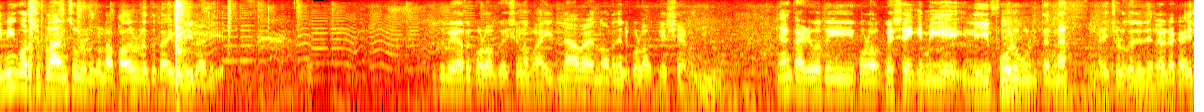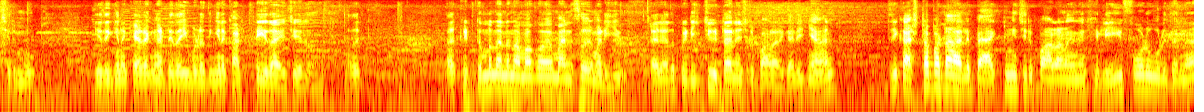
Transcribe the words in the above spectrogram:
ഇനിയും കുറച്ച് പ്ലാൻസ് കൂടെ എടുക്കുന്നുണ്ട് അപ്പോൾ അത് എടുത്തിട്ട് ആ വീഡിയോയിൽ ആഡ് ചെയ്യാം. ഇത് വേറെ കൊളോക്കേഷനാണ് വൈൽഡ് ലാവ എന്ന് പറഞ്ഞൊരു കൊളോക്കേഷനാണ് ഞാൻ കഴിവത് ഈ കൊളോക്കേഷൻ അയക്കുമ്പോൾ ഈ ലീഫോട് കൂടി തന്നെ അയച്ചു കൊടുക്കുന്നത് ചിലവരൊക്കെ അയച്ചിരുമ്പോൾ ഇതിങ്ങനെ കിഴങ്ങ് കട്ട് ചെയ്താൽ ഇവിടെ ഇങ്ങനെ കട്ട് ചെയ്ത് അയച്ചു തരുന്നത്. അത് അത് കിട്ടുമ്പോൾ തന്നെ നമുക്ക് മനസ്സ് മടിക്കും. കാര്യം അത് പിടിച്ച് കിട്ടാൻ ഇച്ചിരി പാടായിരിക്കും. കാര്യം ഞാൻ ഇത്തിരി കഷ്ടപ്പെട്ടാൽ പാക്കിങ് ഇച്ചിരി പാടാണെങ്കിൽ ലീഫോട് കൂടി തന്നെ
